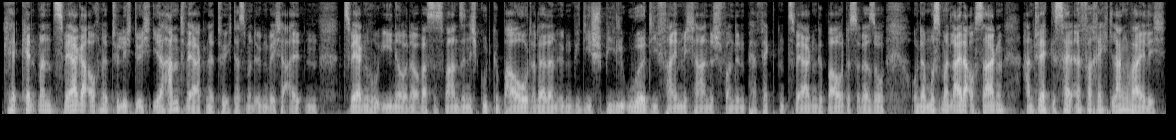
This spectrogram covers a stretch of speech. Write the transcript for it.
kennt man Zwerge auch natürlich durch ihr Handwerk natürlich, dass man irgendwelche alten Zwergenruine oder was ist wahnsinnig gut gebaut oder dann irgendwie die Spieluhr, die feinmechanisch von den perfekten Zwergen gebaut ist oder so. Und da muss man leider auch sagen, Handwerk ist halt einfach recht langweilig,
